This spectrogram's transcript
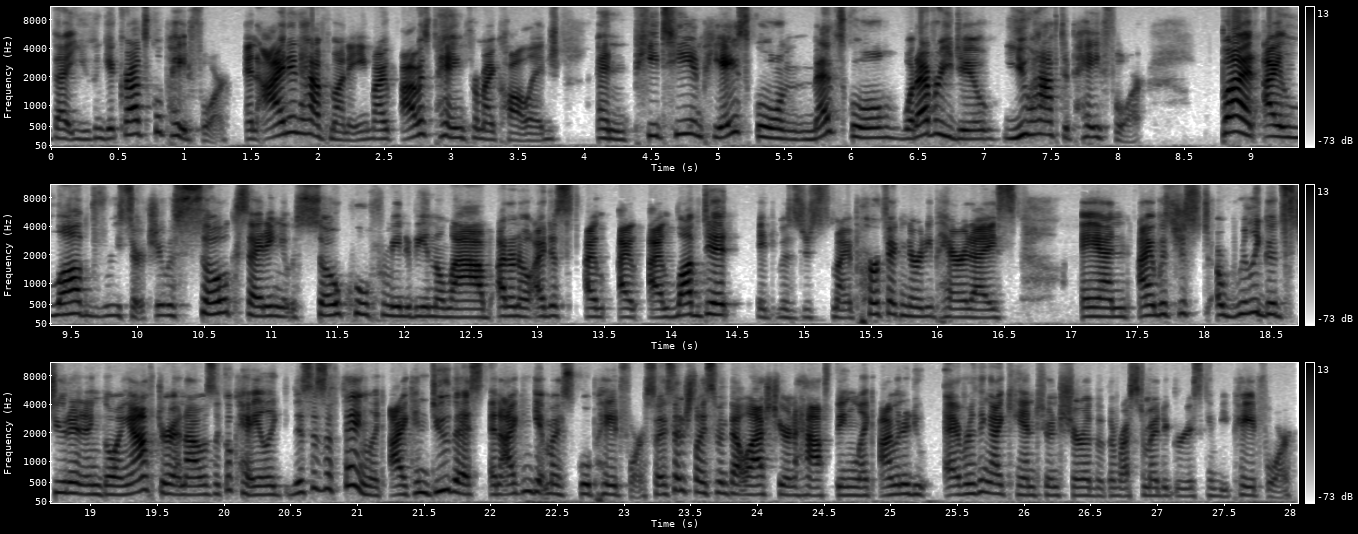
that you can get grad school paid for. And I didn't have money. My I was paying for my college and PT and PA school and med school, whatever you do, you have to pay for. But I loved research. It was so exciting. It was so cool for me to be in the lab. I don't know. I just I I, I loved it. It was just my perfect nerdy paradise. And I was just a really good student and going after it. And I was like, okay, like this is a thing. Like I can do this and I can get my school paid for. So essentially, I spent that last year and a half being like, I'm going to do everything I can to ensure that the rest of my degrees can be paid for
